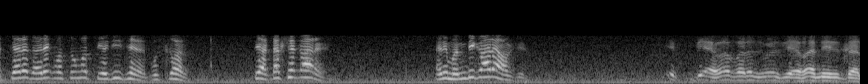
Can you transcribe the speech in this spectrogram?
અત્યારે દરેક વસ્તુમાં તેજી છે પુષ્કળ. તે અટકશે કારે એની મંદી કારે આવશે? એ બેહવા ફરજ પડે બેહવા નહીં રહેતા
